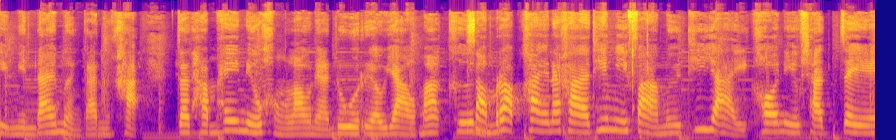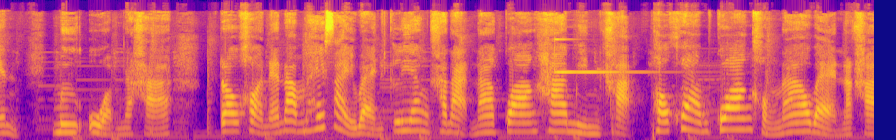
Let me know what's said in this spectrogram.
4 มิลได้เหมือนกันค่ะ จะทำให้นิ้วของเราเนี่ยดูเรียวยาวมากขึ้นสำหรับใครนะคะที่มีฝ่ามือที่ใหญ่ข้อนิ้วชัดเจน มืออวบนะคะ เราขอแนะนำให้ใส่แหวนเกลี้ยงขนาดหน้ากว้าง 5 มิลค่ะ เพราะความกว้างของหน้าแหวนนะคะ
